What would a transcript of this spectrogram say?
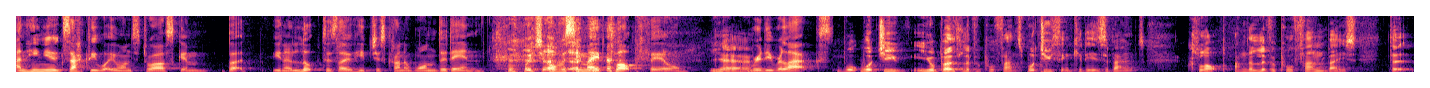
And he knew exactly what he wanted to ask him, but, you know, looked as though he'd just kind of wandered in, which obviously made Klopp feel Yeah. really relaxed. What, what do you? You're both Liverpool fans. What do you think it is about Klopp and the Liverpool fan base that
